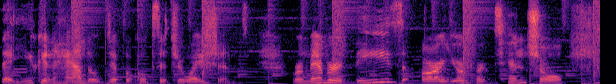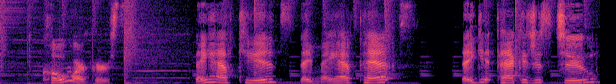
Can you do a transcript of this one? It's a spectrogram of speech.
that you can handle difficult situations. Remember, these are your potential coworkers. They have kids, they may have pets, they get packages too.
